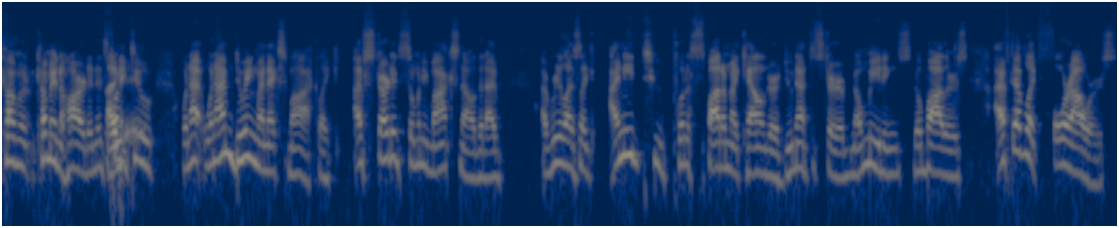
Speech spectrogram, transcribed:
coming coming hard. And it's I- funny too when I when I'm doing my next mock, like I've started so many mocks now that I've I've realized like I need to put a spot on my calendar, do not disturb, no meetings, no bothers. I have to have like four hours,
